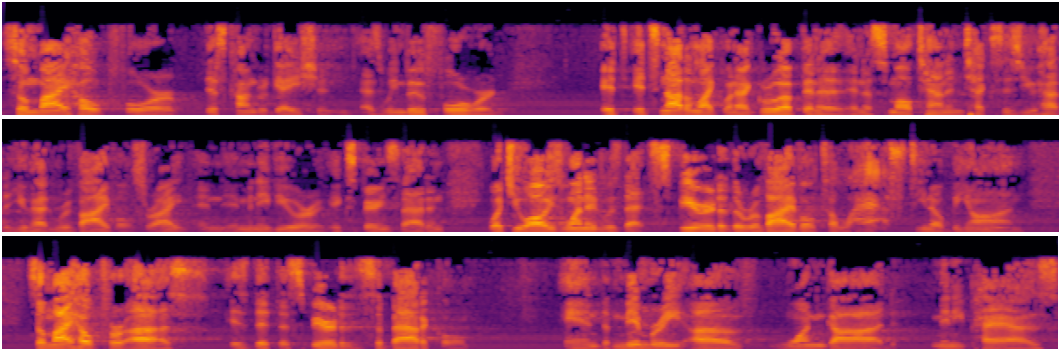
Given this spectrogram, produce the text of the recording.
So, my hope for this congregation as we move forward it, it's not unlike when I grew up in a, in a small town in Texas. You had you had revivals, right? And, and many of you are experienced that. And what you always wanted was that spirit of the revival to last, you know, beyond. So my hope for us is that the spirit of the sabbatical and the memory of one God, many paths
